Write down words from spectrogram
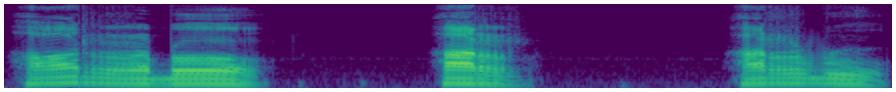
Horrible. Hor. Horrible.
